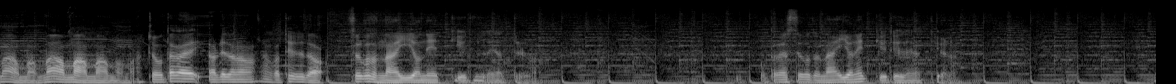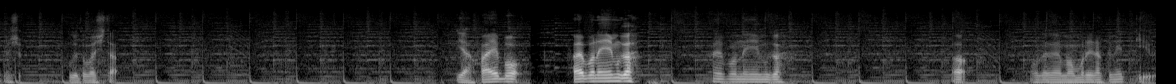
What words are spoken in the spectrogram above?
まあまあまあまあまあまあまあ。じゃあお互いあれだな。なんか手札そういうことないよねっていう手札になってるな。お互いそういうことないよねっていう手札になってるよな。よいしょ。僕飛ばした。いやファイボファイボのエイムが。ファイボのエイムが。あお互い守れなくねっていう。よ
